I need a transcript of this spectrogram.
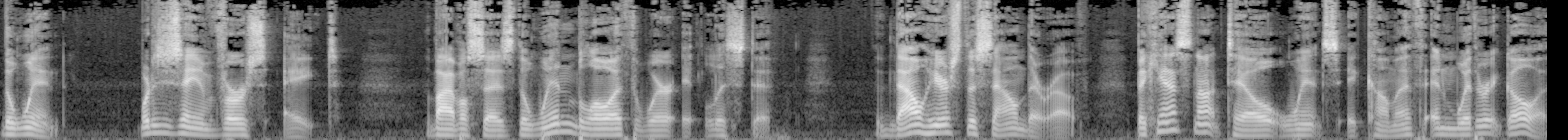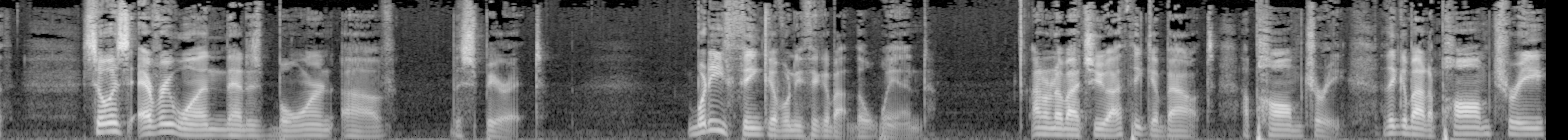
the wind. What does he say in verse 8? The Bible says, The wind bloweth where it listeth. Thou hearest the sound thereof but canst not tell whence it cometh and whither it goeth. So is everyone that is born of the Spirit. What do you think of when you think about the wind? I don't know about you. I think about a palm tree. I think about a palm tree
